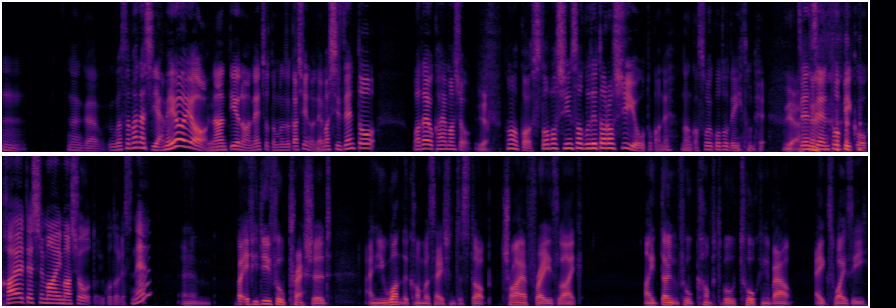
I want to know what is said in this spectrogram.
うん、なんか噂話やめようよ Yeah. なんていうのはねちょっと難しいので、Yeah. まあ、自然と話題を変えましょう、Yeah. なんかスタバ新作出たらしいよとかねなんかそういうことでいいので Yeah. 全然トピックを変えてしまいましょうということですね Um, but if you do feel pressured and you want the conversation to stop, try a phrase like, I don't feel comfortable talking about XYZ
